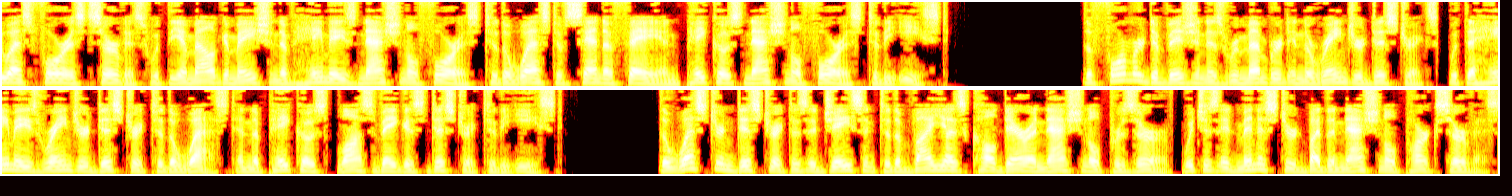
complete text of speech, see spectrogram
U.S. Forest Service with the amalgamation of Jemez National Forest to the west of Santa Fe and Pecos National Forest to the east. The former division is remembered in the ranger districts, with the Jemez Ranger District to the west and the Pecos, Las Vegas District to the east. The Western District is adjacent to the Valles Caldera National Preserve, which is administered by the National Park Service.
